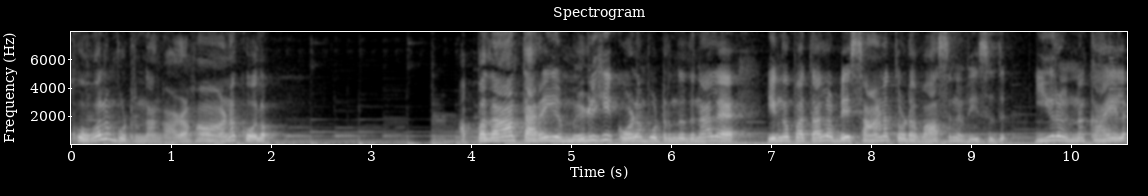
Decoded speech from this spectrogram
கோலம் போட்டிருந்தாங்க. அழகான கோலம். அப்போதான் தரையை மெழுகி கோலம் போட்டிருந்ததுனால எங்கே பார்த்தாலும் அப்படியே சாணத்தோட வாசனை வீசுது. ஈரம் இன்னும் காயலை.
